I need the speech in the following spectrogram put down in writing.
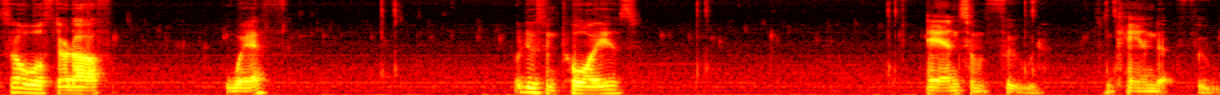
So we'll start off with, we'll do some toys and some food, some canned food.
